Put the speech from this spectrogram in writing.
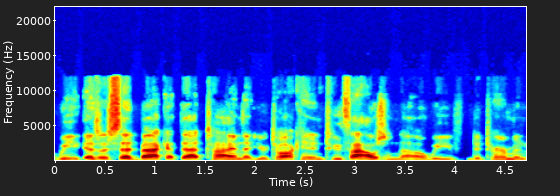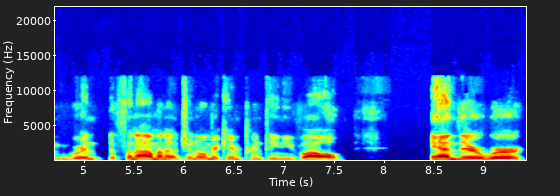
we, as I said, back at that time that you're talking in 2000 now, we've determined when the phenomena of genomic imprinting evolved. And there were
